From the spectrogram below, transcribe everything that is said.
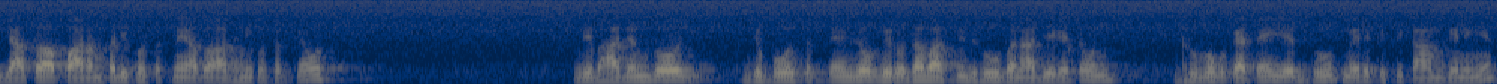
या तो आप पारंपरिक हो सकते हैं या तो आधुनिक हो सकते हैं, उस विभाजन को जो बोल सकते हैं, जो विरोधाभासी ध्रुव बना दिए गए थे, उन ध्रुवों को कहते हैं, ये ध्रुव मेरे किसी काम के नहीं है।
